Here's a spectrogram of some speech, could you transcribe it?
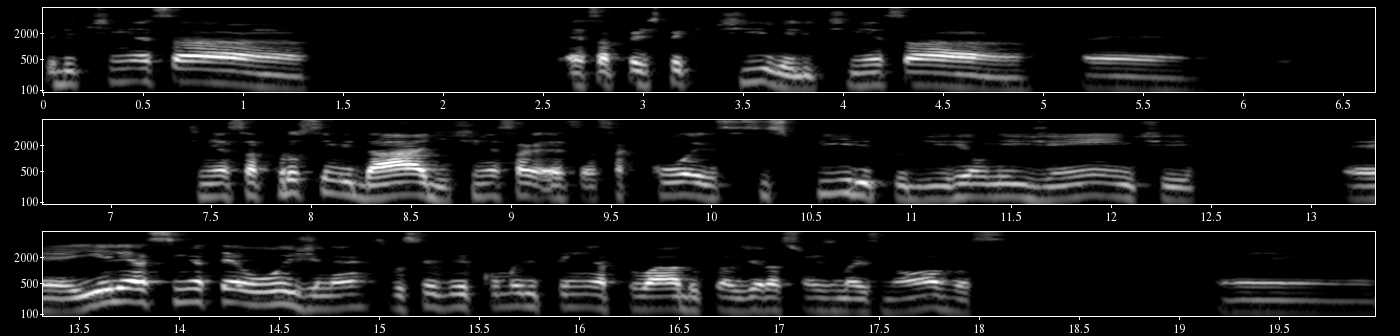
ele tinha essa essa perspectiva, ele tinha essa é, tinha essa proximidade, tinha essa, essa, coisa, esse espírito de reunir gente. É, e ele é assim até hoje, né? Se você vê como ele tem atuado com as gerações mais novas, é,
